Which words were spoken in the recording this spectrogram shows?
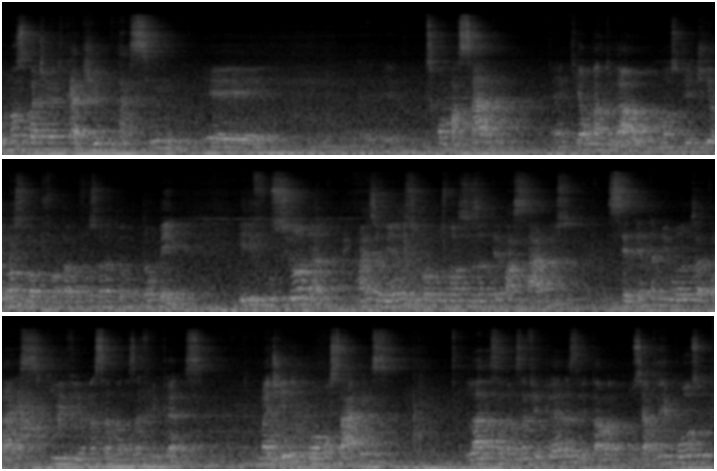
o nosso batimento cardíaco está assim, é, é, descompassado, né, que é o natural do nosso dia a dia, o nosso lobo frontal não funciona tão, tão bem. Ele funciona mais ou menos como os nossos antepassados, 70 mil anos atrás, que viviam nas savanas africanas. Imagine o Homo sapiens lá nas savanas africanas, ele estava no certo repouso,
